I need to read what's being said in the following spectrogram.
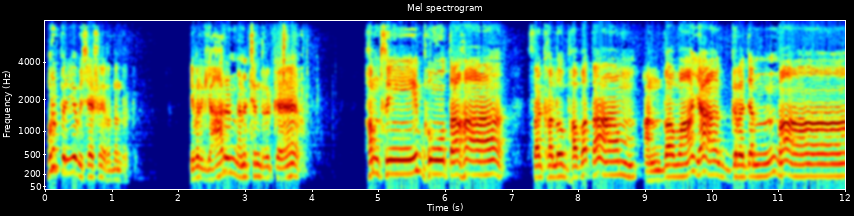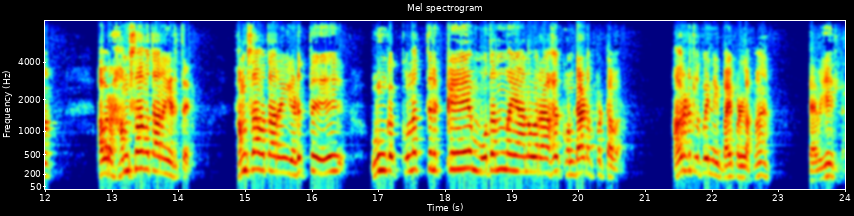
ஒரு பெரிய விசேஷம் இருந்துருக்கு. இருக்கு இவர் யாருன்னு நினைச்சுட்டு இருக்க? ஹம்சி பூதா சகலு பவதாம் அன்பவாயாகிரஜன்மா அவர் ஹம்சாவதாரம் எடுத்து ஹம்சாவதாரம் எடுத்து உங்க குலத்திற்கே முதன்மையானவராக கொண்டாடப்பட்டவர். அவரிடத்துல போய் நீ பயப்படலாமா? தேவையே இல்லை.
